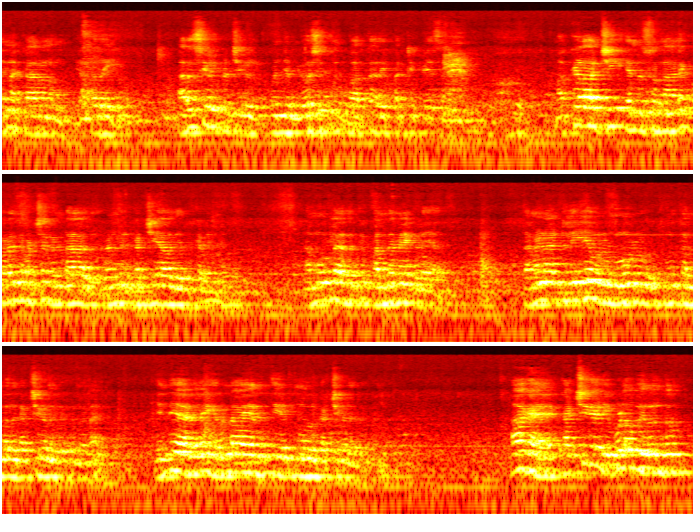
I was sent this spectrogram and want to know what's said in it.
என்ன காரணம் என்பதை அரசியல் கட்சிகள் கொஞ்சம் யோசித்து பார்த்து அதை பற்றி பேச வேண்டும். மக்களாட்சி என்று சொன்னாலே குறைந்தபட்சம் ரெண்டாவது ரெண்டு கட்சியாவது இருக்க வேண்டும். நம்ம ஊர்ல அதுக்கு பந்தமே கிடையாது. தமிழ்நாட்டிலேயே ஒரு நூறு நூத்தம்பது கட்சிகள் இருக்கின்றன. இந்தியாவிலே இரண்டாயிரத்தி எட்நூறு கட்சிகள் இருக்கின்றன. ஆக கட்சிகள் இவ்வளவு இருந்தும்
